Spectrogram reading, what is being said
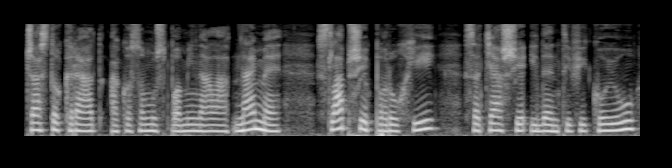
Častokrát, ako som už spomínala, najmä slabšie poruchy sa ťažšie identifikujú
